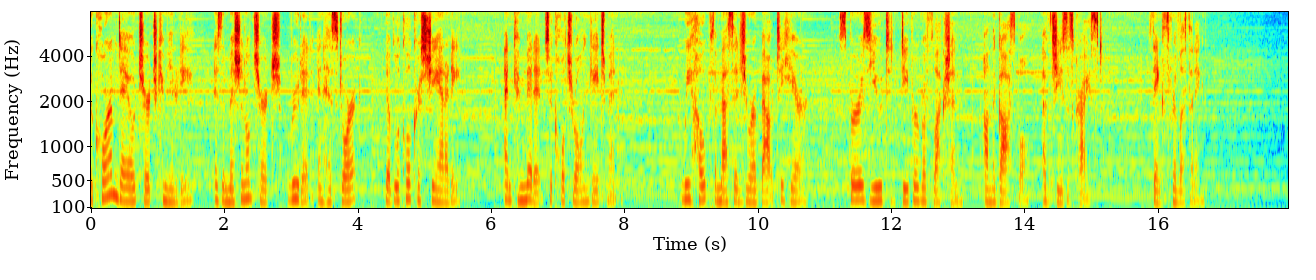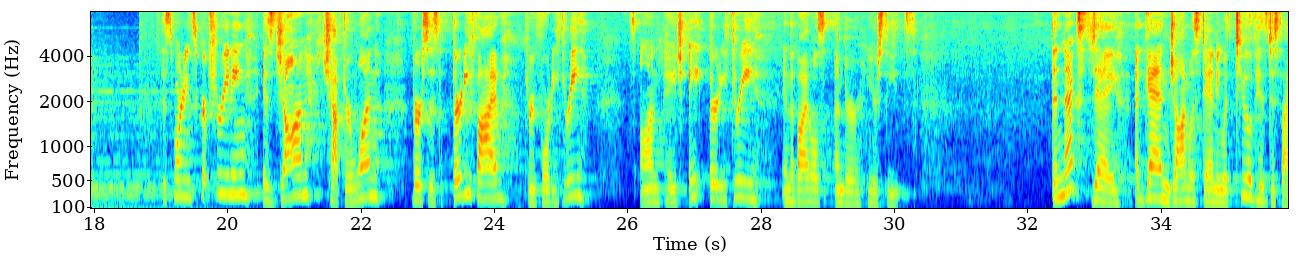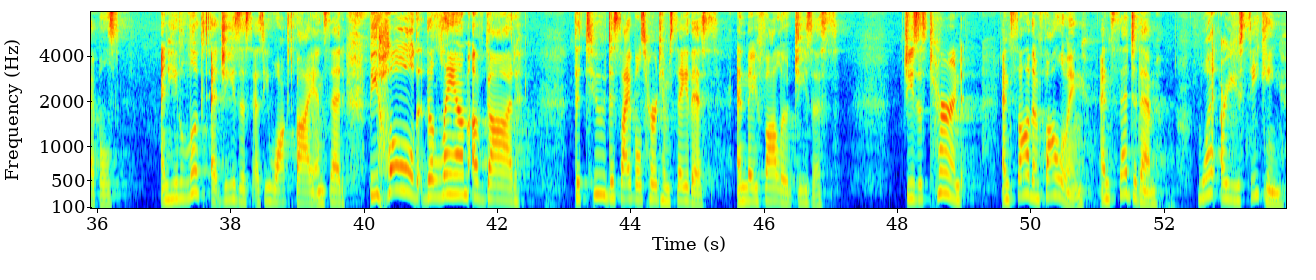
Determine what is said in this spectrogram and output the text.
The Coram Deo Church community is a missional church rooted in historic, biblical Christianity and committed to cultural engagement. We hope the message you're about to hear spurs you to deeper reflection on the gospel of Jesus Christ. Thanks for listening. This morning's scripture reading is John chapter 1, verses 35 through 43. It's on page 833 in the Bibles under your seats. The next day, again, John was standing with two of his disciples, and he looked at Jesus as he walked by and said, Behold, the Lamb of God. The two disciples heard him say this, and they followed Jesus. Jesus turned and saw them following and said to them, What are you seeking?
